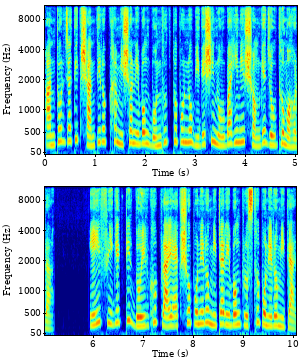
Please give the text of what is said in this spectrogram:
আন্তর্জাতিক শান্তিরক্ষা মিশন এবং বন্ধুত্বপূর্ণ বিদেশি নৌবাহিনীর সঙ্গে যৌথ মহড়া। এই ফ্রিগেটটির দৈর্ঘ্য প্রায় একশো পনেরো মিটার এবং প্রস্থ পনেরো মিটার।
